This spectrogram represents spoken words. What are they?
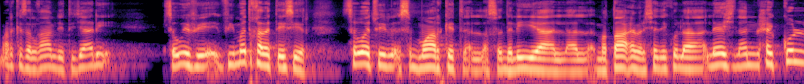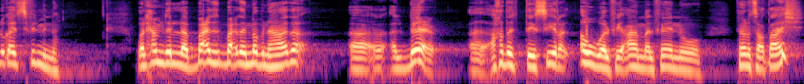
مركز الغامدي التجاري مسويه في في مدخل التيسير. سويت في السوبر ماركت الصيدلية ال- المطاعم الأشياء دي كلها. ليش؟ لأنه الحي كله قاعد يستفيد منه. والحمد لله بعد بعد المبنى هذا آه، البيع أخذت التيسير الأول في عام 2000 و 2019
